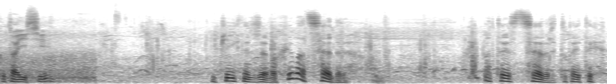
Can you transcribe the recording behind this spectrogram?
Kutaisi. I piękne drzewo. Chyba cedr. Chyba to jest cedr. Tutaj tych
